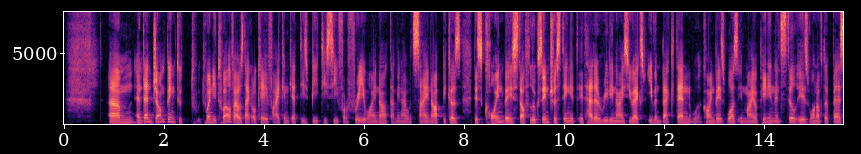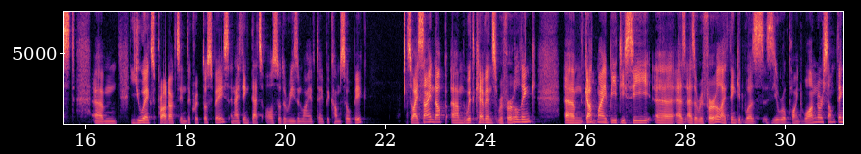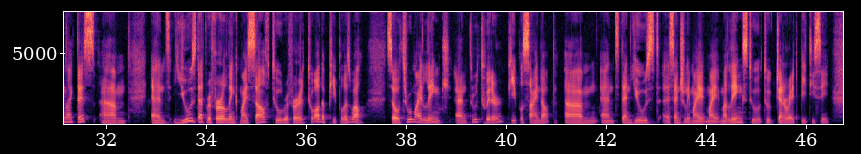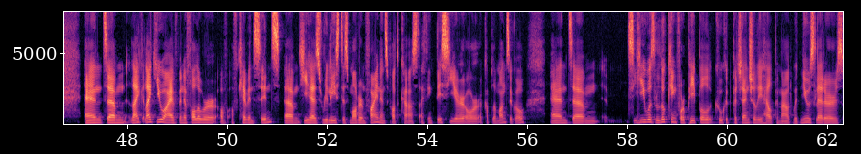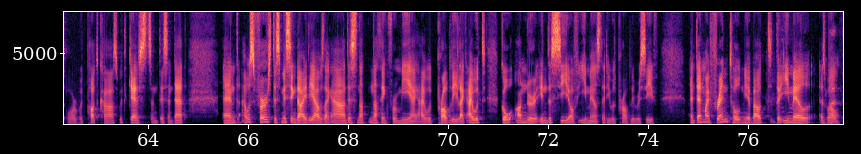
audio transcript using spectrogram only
Um, and then jumping to t- 2012, I was like, okay, if I can get these BTC for free, why not? I mean, I would sign up because this Coinbase stuff looks interesting. It, it had a really nice UX. Even back then, Coinbase was, in my opinion, and still is one of the best um, UX products in the crypto space. And I think that's also the reason why they become so big. So I signed up um, with Kevin's referral link. Um, got hmm. my BTC uh, as as a referral. I think it was 0.1 or something like this, um, and use that referral link myself to refer it to other people as well. So through my link and through Twitter, people signed up um, and then used essentially my, my my links to to generate BTC. And um, like like you, I've been a follower of, of Kevin since. Um, he has released this Modern Finance podcast, I think this year or a couple of months ago, and um, he was looking for people who could potentially help him out with newsletters or with podcasts, with guests, and this and that. And I was first dismissing the idea. I was like, ah, this is not nothing for me. I, I would probably like I would go under in the sea of emails that he would probably receive. And then my friend told me about the email as well.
